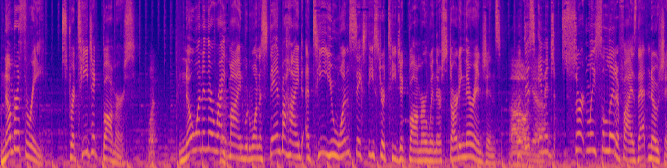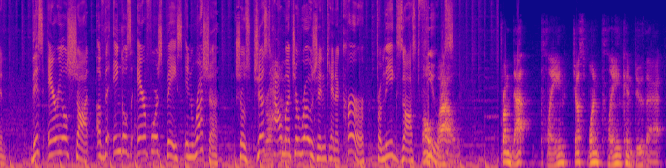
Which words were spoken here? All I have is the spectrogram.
Number 3. Strategic Bombers. What? No one in their right mind would want to stand behind a Tu-160 strategic bomber when they're starting their engines. but Oh, this yeah. image certainly solidifies that notion. This aerial shot of the Engels Air Force Base in Russia shows just how much erosion can occur from the exhaust oh, fumes. Oh, wow. From that plane, just one plane can do that.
